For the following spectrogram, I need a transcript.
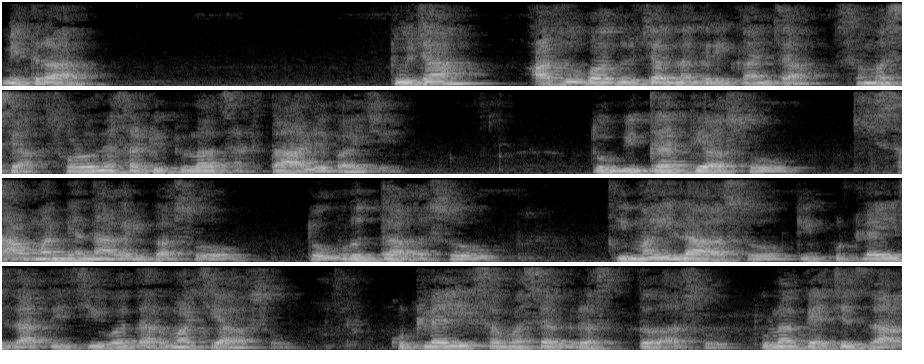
मित्रा तुझ्या आजूबाजूच्या नागरिकांच्या समस्या सोडवण्यासाठी तुला झटता आले पाहिजे. तो विद्यार्थी असो सामान्य नागरिक असो तो वृद्ध असो ती महिला असो की कुठल्याही जातीची व धर्माची असो कुठल्याही समस्याग्रस्त असो तुला त्याची जा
